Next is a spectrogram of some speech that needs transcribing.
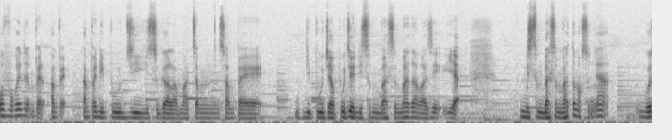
wah pokoknya sampai sampai sampai dipuji segala macam sampai dipuja-puja disembah-sembah tau gak sih? Ya disembah-sembah tuh maksudnya gue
